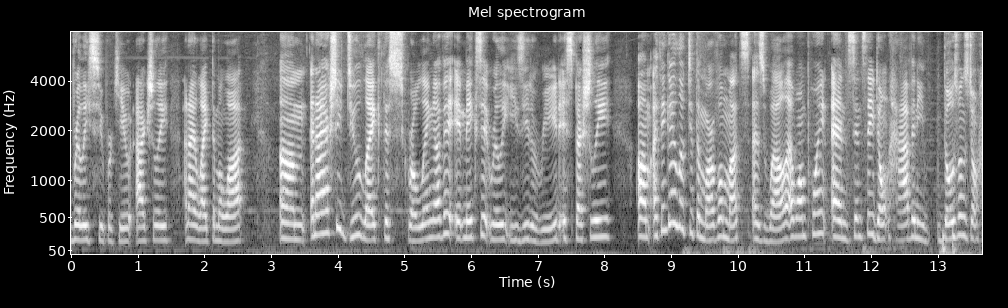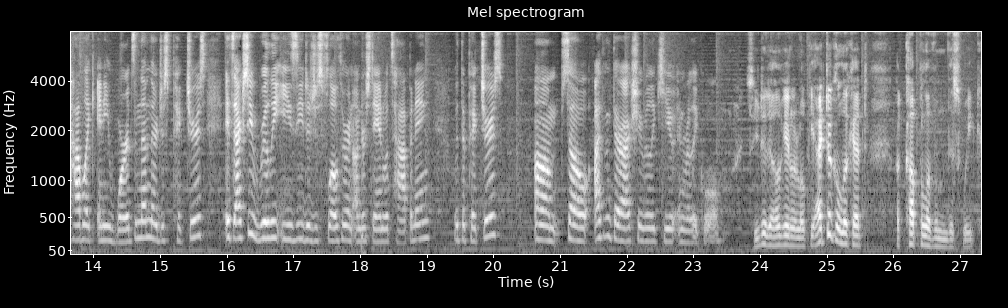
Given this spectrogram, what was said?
really super cute, actually, and I like them a lot. Um, and I actually do like the scrolling of it. It makes it really easy to read, especially. Um, I think I looked at the Marvel Mutts as well at one point, and since they don't have any, those ones don't have like any words in them, they're just pictures. It's actually really easy to just flow through and understand what's happening with the pictures. Um, so I think they're actually really cute and really cool. So you did Alligator Loki. I took a look at a couple of them this week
